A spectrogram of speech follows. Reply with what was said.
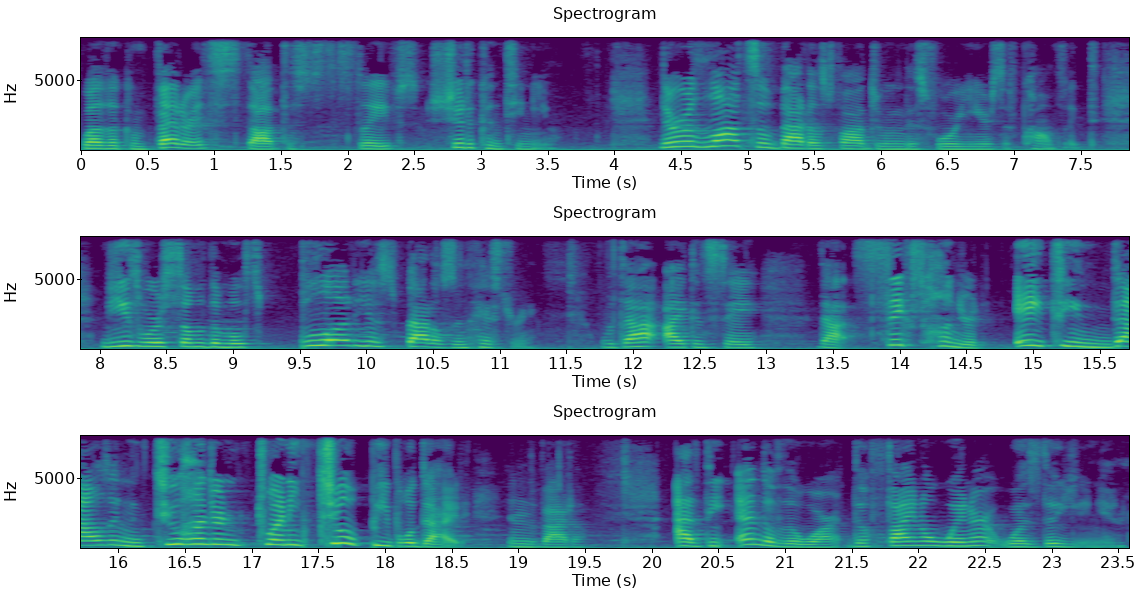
while the Confederates thought the slaves should continue. There were lots of battles fought during these four years of conflict. These were some of the most bloodiest battles in history. With that, I can say that 618,222 people died in the battle. At the end of the war, the final winner was the Union.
